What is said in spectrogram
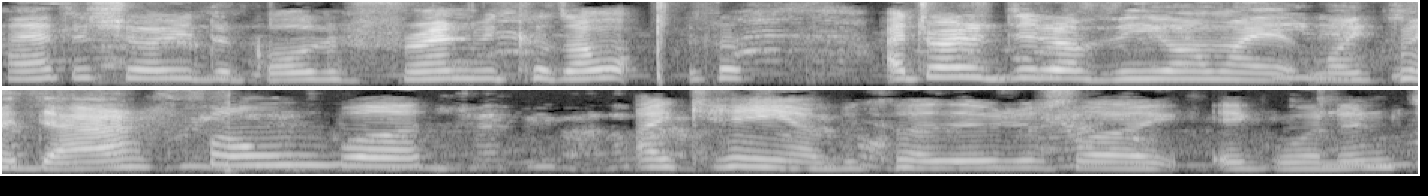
I have to show you the golden friend because I want. Because I tried to do a video on my like my dad's phone, but I can't because it was just like it wouldn't.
